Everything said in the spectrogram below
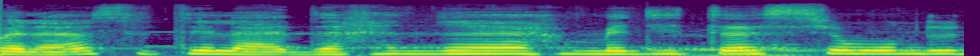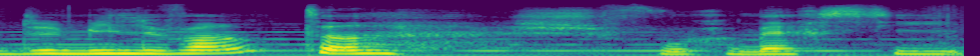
Voilà, c'était la dernière méditation de 2020. Je vous remercie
